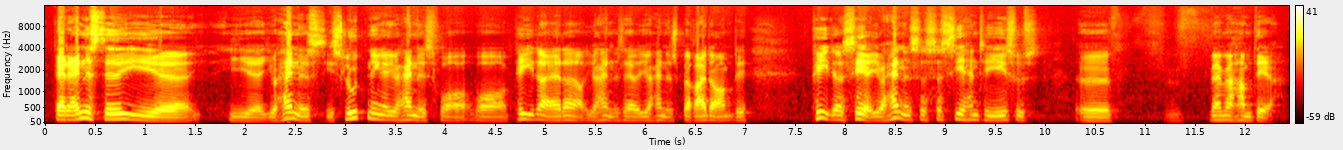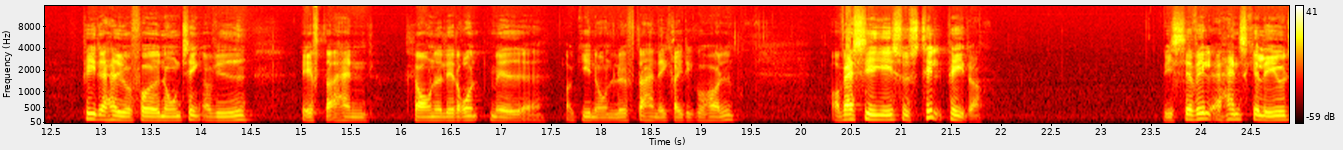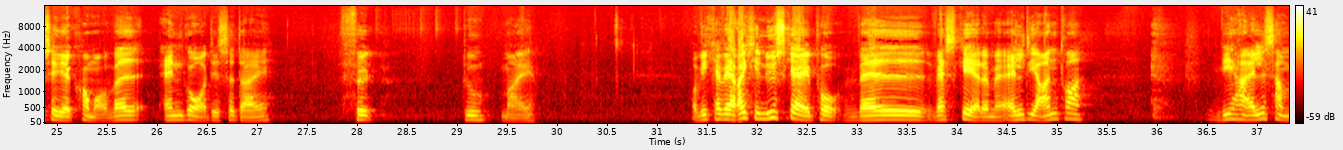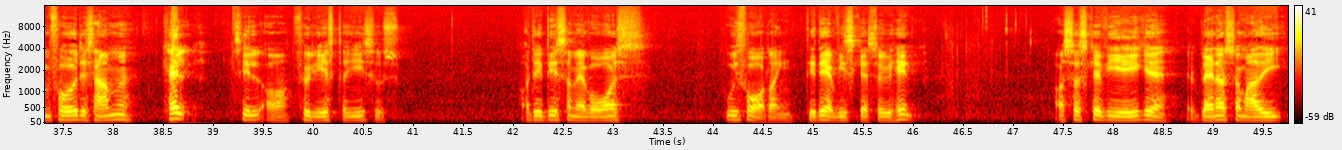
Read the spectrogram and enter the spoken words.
Der er et andet sted i, øh, i øh, Johannes, i slutningen af Johannes, hvor, hvor Peter er der, og Johannes er der, Johannes beretter om det. Peter ser Johannes, og så siger han til Jesus, øh, hvad med ham der? Peter havde jo fået nogle ting at vide, efter han klovnede lidt rundt med øh, og give nogle løfter, han ikke rigtig kunne holde. Og hvad siger Jesus til Peter? Hvis jeg vil, at han skal leve til jeg kommer, hvad angår det så dig? Følg du mig. Og vi kan være rigtig nysgerrige på, hvad, hvad sker der med alle de andre, vi har alle sammen fået det samme kald til at følge efter Jesus. Og det er det, som er vores udfordring. Det er der, vi skal søge hen. Og så skal vi ikke blande os så meget i,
